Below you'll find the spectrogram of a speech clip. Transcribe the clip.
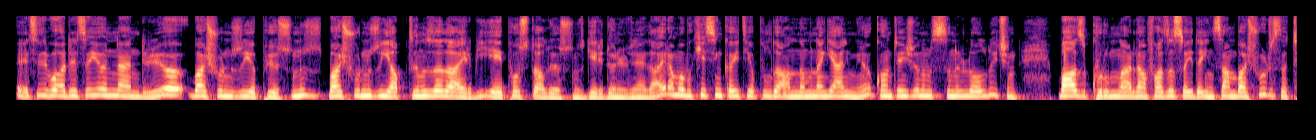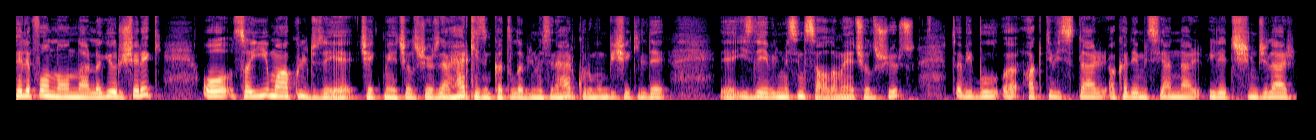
E, sizi bu adrese yönlendiriyor. Başvurunuzu yapıyorsunuz. Başvurunuzu yaptığınıza dair bir e-posta alıyorsunuz geri dönüldüğüne dair ama bu kesin kayıt yapıldığı anlamına gelmiyor. Kontenjanımız sınırlı olduğu için bazı kurumlardan fazla sayıda insan başvurursa telefonla onlarla görüşerek o sayıyı makul düzeye çekmeye çalışıyoruz. Yani herkesin katılabilmesini, her kurumun bir şekilde e, izleyebilmesini sağlamaya çalışıyoruz. Tabii bu e, aktivistler, akademisyenler, iletişimciler,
